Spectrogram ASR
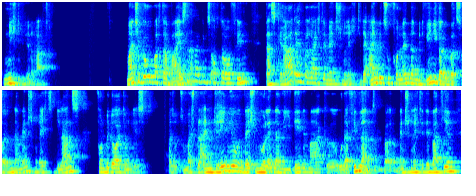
nicht in den Rat. Manche Beobachter weisen allerdings auch darauf hin, dass gerade im Bereich der Menschenrechte der Einbezug von Ländern mit weniger überzeugender Menschenrechtsbilanz von Bedeutung ist. Also zum Beispiel ein Gremium, in welchem nur Länder wie Dänemark äh, oder Finnland über Menschenrechte debattieren,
